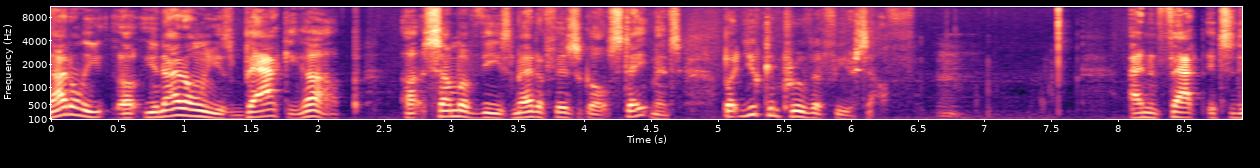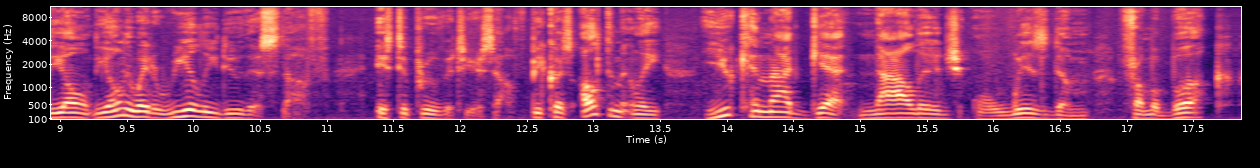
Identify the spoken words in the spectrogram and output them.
not only uh, you not only is backing up uh, some of these metaphysical statements, but you can prove it for yourself. Mm. And in fact, it's the only the only way to really do this stuff is to prove it to yourself, because ultimately you cannot get knowledge or wisdom from a book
